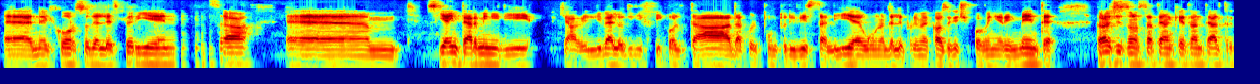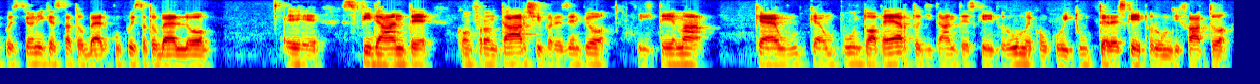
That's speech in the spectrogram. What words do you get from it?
eh, nel corso dell'esperienza, ehm, sia in termini di chiaro, il livello di difficoltà da quel punto di vista lì è una delle prime cose che ci può venire in mente, però ci sono state anche tante altre questioni bello, con cui è stato bello e sfidante confrontarci, per esempio il tema che è, un, che è un punto aperto di tante escape room e con cui tutte le escape room di fatto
